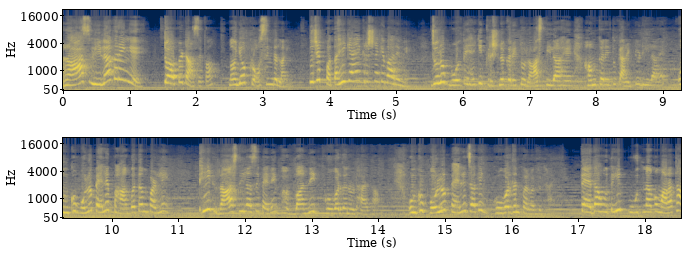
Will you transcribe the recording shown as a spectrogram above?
रास लीला करेंगे। Stop it Asifa no you are crossing the line तुझे पता ही क्या है कृष्ण के बारे में? जो लोग बोलते हैं कि कृष्ण करे तो रास लीला है, हम करें तो कैरेक्टर ढीला है, उनको बोलो पहले भागवतम पढ़ ले। ठीक रास लीला से पहले भगवान ने गोवर्धन उठाया था। उनको बोलो पहले जाके गोवर्धन पर्वत उठाए। पैदा होते ही पूतना को मारा था,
